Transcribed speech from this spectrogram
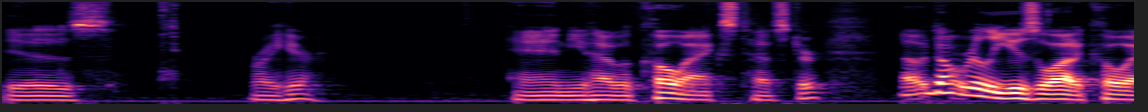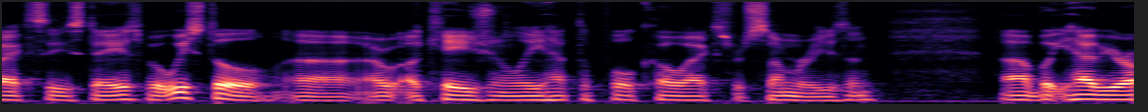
is right here. And you have a coax tester. I don't really use a lot of coax these days, but we still uh, occasionally have to pull coax for some reason. Uh, but you have your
